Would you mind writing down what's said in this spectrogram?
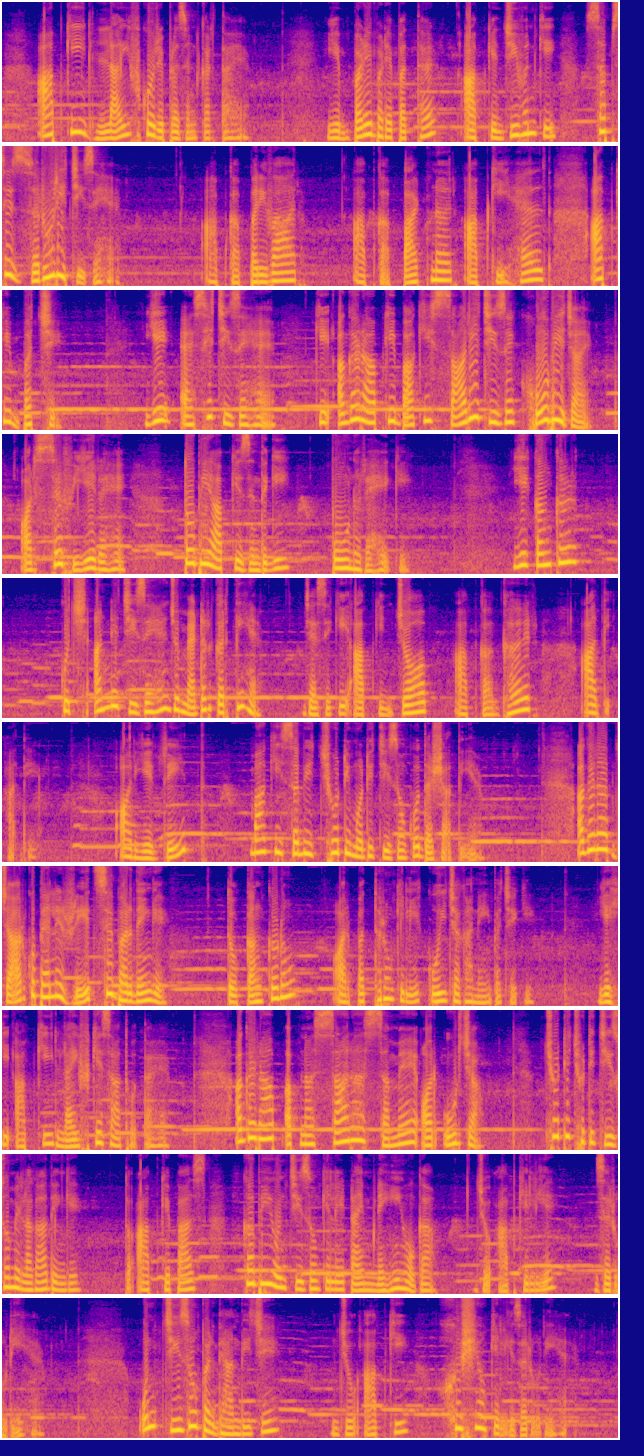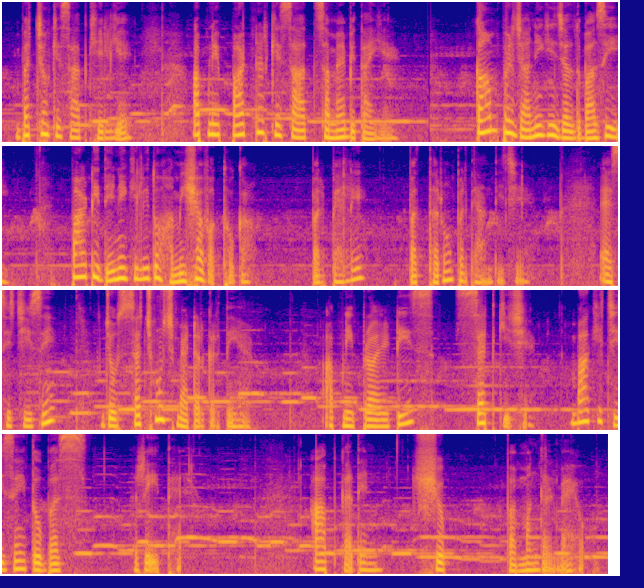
आपकी लाइफ को रिप्रेजेंट करता है। ये बड़े बड़े पत्थर आपके जीवन की सबसे ज़रूरी चीज़ें हैं। आपका परिवार, आपका पार्टनर आपकी हेल्थ आपके बच्चे, ये ऐसी चीज़ें हैं कि अगर आपकी बाकी सारी चीज़ें खो भी जाएँ और सिर्फ़ ये रहें तो भी आपकी ज़िंदगी पूर्ण रहेगी। ये कंकड़ कुछ अन्य चीज़ें हैं जो मैटर करती हैं, जैसे कि आपकी जॉब, आपका घर आदि आदि और ये रेत बाकी सभी छोटी मोटी चीज़ों को दर्शाती है। अगर आप जार को पहले रेत से भर देंगे तो कंकड़ों और पत्थरों के लिए कोई जगह नहीं बचेगी। यही आपकी लाइफ के साथ होता है। अगर आप अपना सारा समय और ऊर्जा छोटी छोटी चीज़ों में लगा देंगे तो आपके पास कभी उन चीज़ों के लिए टाइम नहीं होगा जो आपके लिए ज़रूरी है। उन चीज़ों पर ध्यान दीजिए जो आपकी खुशियों के लिए ज़रूरी है। बच्चों के साथ खेलिए, अपने पार्टनर के साथ समय बिताइए। काम पर जाने की जल्दबाजी पार्टी देने के लिए तो हमेशा वक्त होगा। पर पहले पत्थरों पर ध्यान दीजिए। ऐसी चीज़ें जो सचमुच मैटर करती हैं। अपनी प्रायोरिटीज़ सेट कीजिए। बाकी चीज़ें तो बस रेत है। आपका दिन शुभ व मंगलमय हो।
